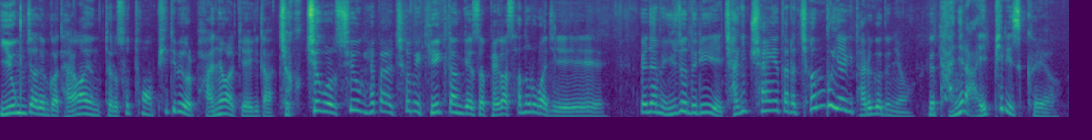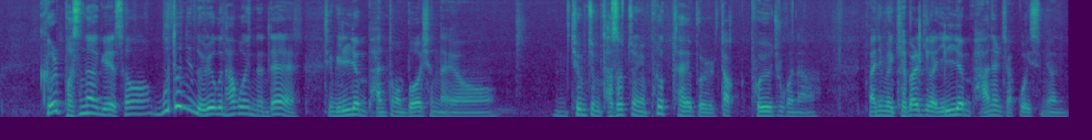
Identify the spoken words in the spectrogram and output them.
이용자들과 다양한 형태로 소통하고 피드백을 반영할 계획이다. 적극적으로 수용해봐야 처음에 기획 단계에서 배가 산으로 가지. 왜냐하면 유저들이 자기 취향에 따라 전부 이야기 다르거든요. 이거 단일 IP 리스크예요. 그걸 벗어나기 위해서 무던히 노력은 하고 있는데 지금 1년 반 동안 뭐 하셨나요? 음, 지금 좀 다섯 종의 프로토타입을 딱 보여주거나 아니면 개발 기간 1년 반을 잡고 있으면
